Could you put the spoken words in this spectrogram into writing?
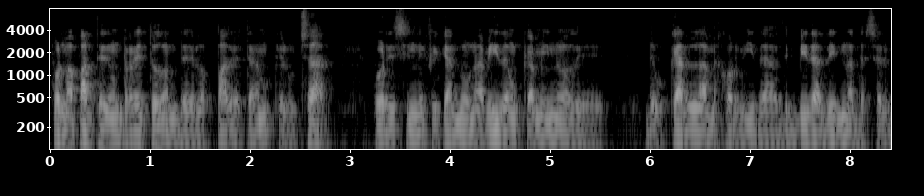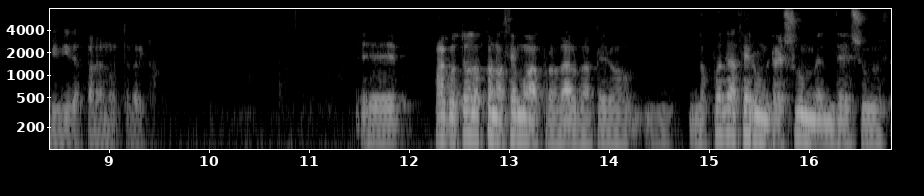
Forma parte de un reto donde los padres tenemos que luchar por ir significando una vida, un camino de, de buscar la mejor vida, vidas dignas de ser vividas para nuestro hijo. Eh, Paco, todos conocemos a Prodalba, pero ¿nos puede hacer un resumen de sus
